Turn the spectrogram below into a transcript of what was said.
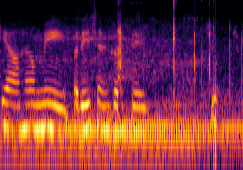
क्या हमें परेशान करते? चुप चुप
